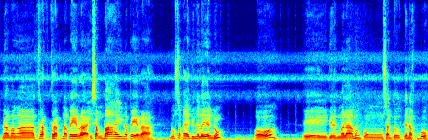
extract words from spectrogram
na mga truck-truck na pera, isang bahay na pera, no? Sa kaya dinala yan, no? Oo. Eh, di rin malaman kung saan to tinakbo.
